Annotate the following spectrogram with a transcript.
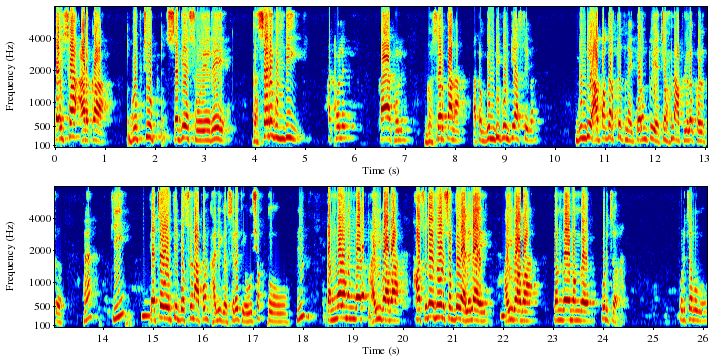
पैसा अडका गुपचूप सगळे सोयरे घसरगुंडी. आठवले? काय आठवले? घसरताना. आता गुंडी कोणती असते का? गुंडी हा पदार्थच नाही परंतु याच्यावरून आपल्याला कळतं हा? की त्याच्यावरती बसून आपण खाली घसरत येऊ शकतो. हम्म? टंगळ मंगळ आई बाबा हा सुद्धा जोड शब्द झालेला आहे. आई बाबा टंगळ मंगळ पुढचं. पुढचं बघू.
